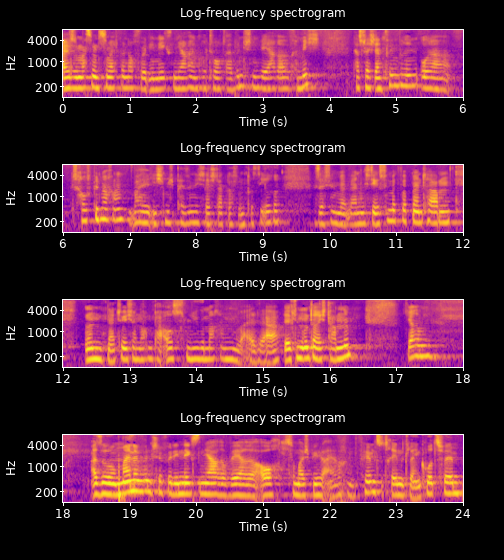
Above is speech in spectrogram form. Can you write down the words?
Also, was wir uns zum Beispiel noch für die nächsten Jahre in Kultur 3 wünschen, wäre für mich, dass vielleicht einen Film drehen oder Schauspiel machen, weil ich mich persönlich sehr stark dafür interessiere. Es wäre schön, wenn wir ein richtiges Filmequipment haben und natürlich auch noch ein paar Ausflüge machen, weil wir welchen Unterricht haben, ne? Jeremy? Also meine Wünsche für die nächsten Jahre wäre auch zum Beispiel einfach einen Film zu drehen, einen kleinen Kurzfilm.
